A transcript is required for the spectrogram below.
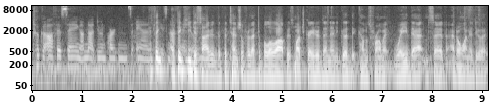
took office saying, I'm not doing pardons, and I think, he's not I think he do 'em." decided the potential for that to blow up is much greater than any good that comes from it, weighed that and said, I don't want to do it.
